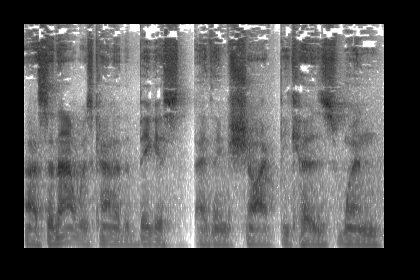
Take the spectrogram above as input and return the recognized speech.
Uh, so that was kind of the biggest I think shock because when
